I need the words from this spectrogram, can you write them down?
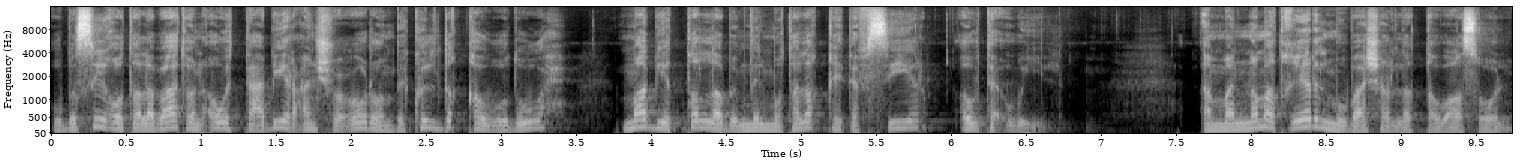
وبصيغوا طلباتهم أو التعبير عن شعورهم بكل دقة ووضوح ما بيتطلب من المتلقي تفسير أو تأويل. أما النمط غير المباشر للتواصل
